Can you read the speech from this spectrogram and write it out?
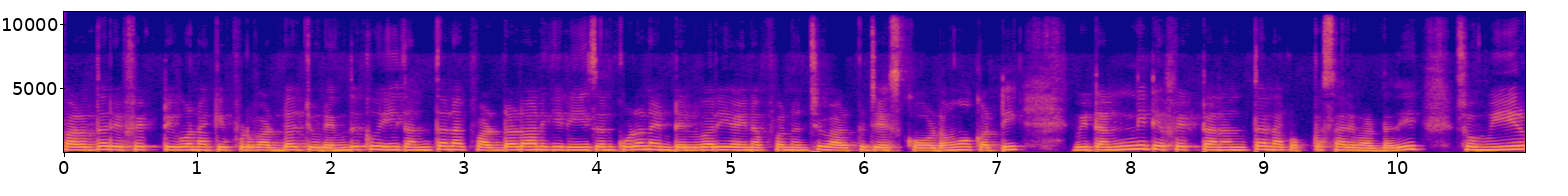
ఫర్దర్ ఎఫెక్ట్గా నాకు ఇప్పుడు పడ్డది చూడు. ఎందుకు ఇదంతా నాకు పడ్డడానికి రీజన్ కూడా నేను డెలివరీ అయినప్పటి నుంచి వర్క్ చేసుకోవడం ఒకటి. వీటన్నిటి ఎఫెక్ట్ అనంతా నాకు ఒక్కసారి పడ్డది. సో మీరు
